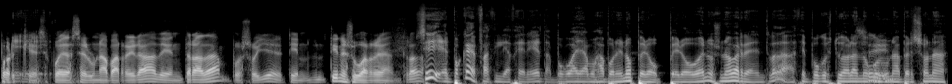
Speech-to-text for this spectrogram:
Porque eh, se puede ser una barrera de entrada, pues oye, tiene, tiene su barrera de entrada. Sí, el podcast es fácil de hacer, ¿eh? tampoco vayamos a ponernos, pero, pero bueno, es una barrera de entrada. Hace poco estuve hablando Sí. con una persona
